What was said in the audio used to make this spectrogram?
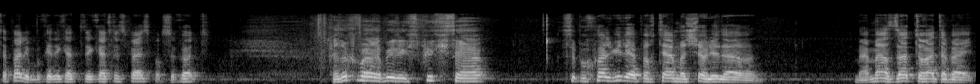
t'as pas les bouquets des quatre, espèces pour ce code. Et donc, Rabbi explique ça. C'est pourquoi lui, il a apporté à Moshe au lieu d'Aaron. Mais Zot Torah Tabait.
